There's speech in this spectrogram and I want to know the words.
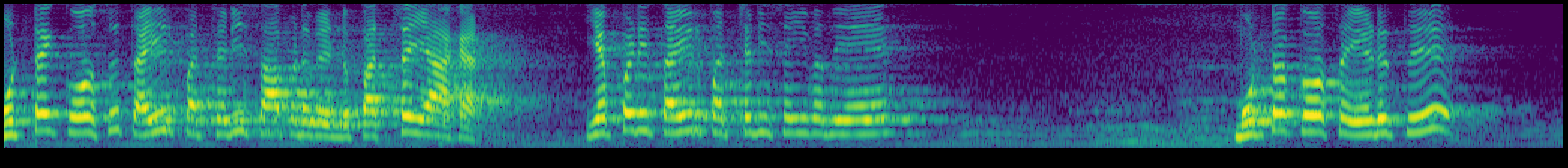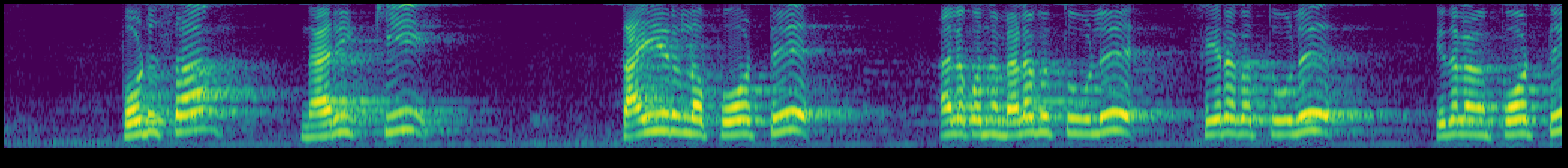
முட்டைக்கோசு தயிர் பச்சடி சாப்பிட வேண்டும். பச்சையாக. எப்படி தயிர் பச்சடி செய்வது? முட்டைக்கோசை எடுத்து பொடுசாக நறுக்கி தயிரில் போட்டு அதில் கொஞ்சம் மிளகுத்தூள் சீரகத்தூள் இதெல்லாம் போட்டு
